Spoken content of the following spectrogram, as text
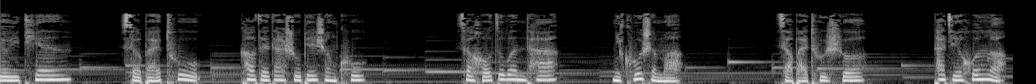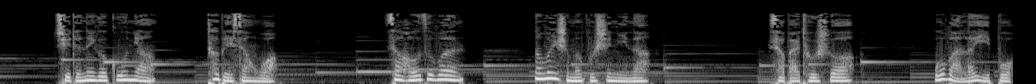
有一天，小白兔靠在大树边上哭。小猴子问他：“你哭什么？”小白兔说：“他结婚了，娶的那个姑娘，特别像我。”小猴子问：“那为什么不是你呢？”小白兔说：“我晚了一步。”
